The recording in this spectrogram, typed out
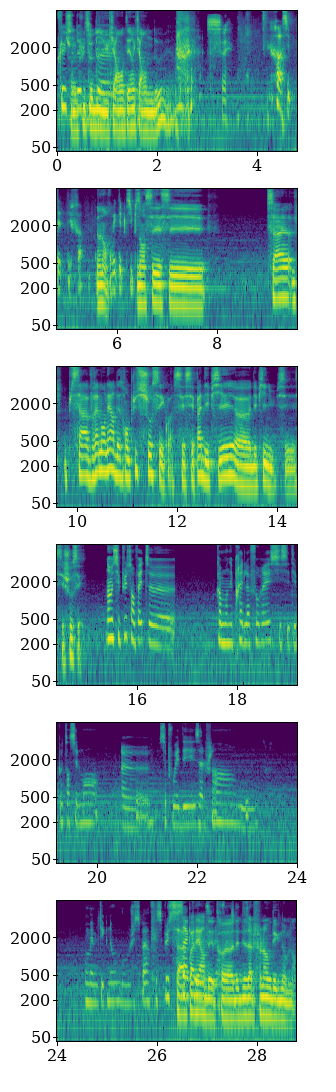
plus J'aurais de plutôt type, dit euh, du 41-42. mais- C'est- Ah, c'est peut-être des femmes. Non, non. Avec des petits pieds. Non, c'est. c'est... Ça, ça a vraiment l'air d'être en plus chaussé, quoi. C'est, c'est pas des pieds, euh, des pieds nus, c'est, c'est chaussé. Non, mais c'est plus en fait, euh, comme on est près de la forêt, si c'était potentiellement. Euh, ça pouvait être des alflins ou. ou même des gnomes ou je sais pas. Enfin, c'est plus Ça, ça, a pas l'air d'être euh, des, des alphelins ou des gnomes, non.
